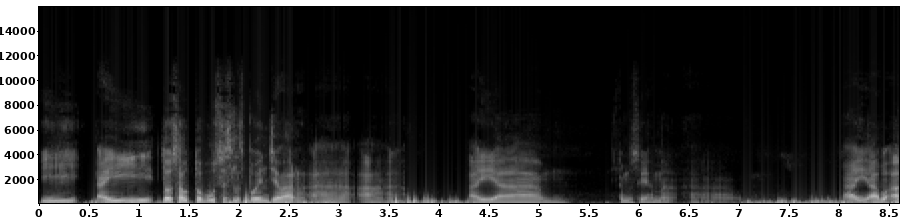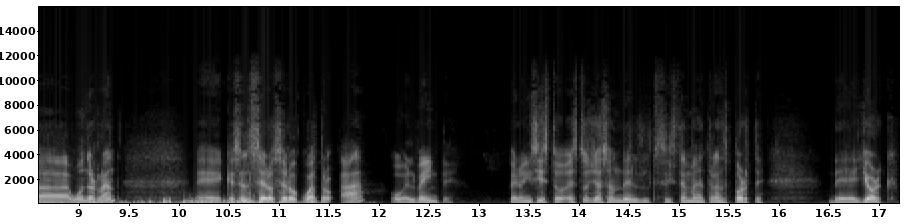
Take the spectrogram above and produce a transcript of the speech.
Y ahí dos autobuses los pueden llevar a, a, ahí a ¿cómo se llama? A, a, Wonderland, eh, que es el 004A o el 20. Pero insisto, estos ya son del sistema de transporte de York.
